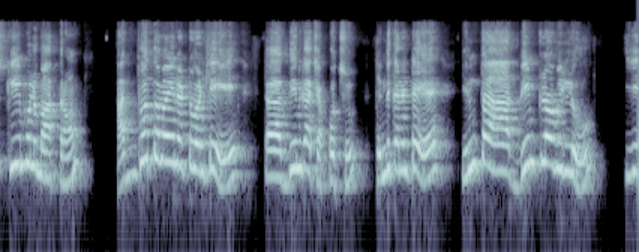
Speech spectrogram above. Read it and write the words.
స్కీములు మాత్రం అద్భుతమైనటువంటి దీనిగా చెప్పొచ్చు. ఎందుకనంటే ఇంత దీంట్లో వీళ్ళు ఈ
